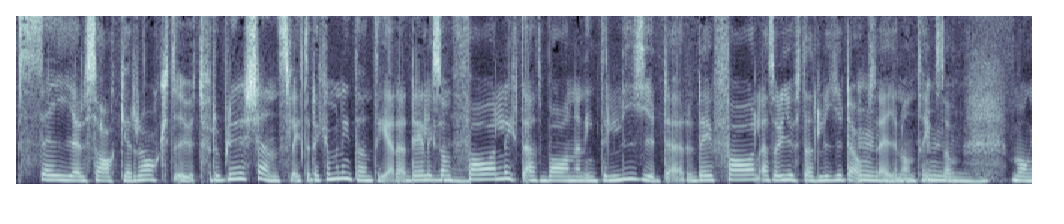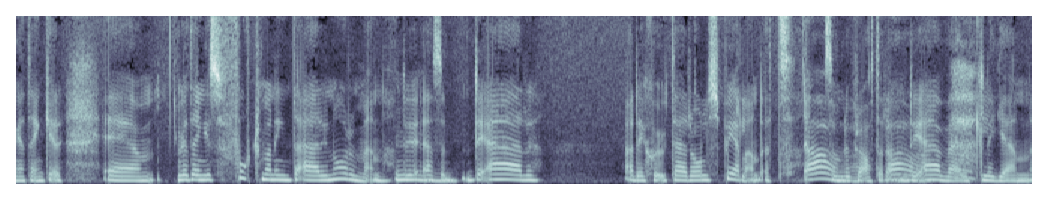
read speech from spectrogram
säger saker rakt ut för då blir det känsligt och det kan man inte hantera. Det är liksom mm. farligt att barnen inte lyder. Det är farligt, alltså just att lyda också mm. är ju mm. någonting som mm. många tänker. Eh, jag tänker så fort man inte är i normen. Det, mm. alltså, det är Ja, det är sjukt. Det här rollspelandet ja, som du pratade om. Ja. Det är verkligen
